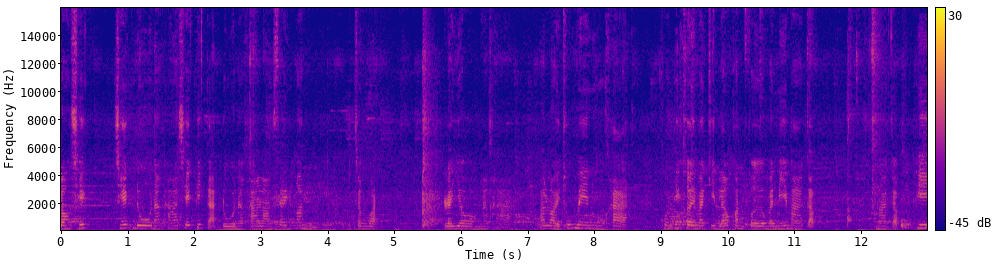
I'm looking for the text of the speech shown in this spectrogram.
ลองเช็คเช็คดูนะคะ เช็คพิกัดดูนะคะ ร้านไส้ง่อนจังหวัดระยองนะคะ อร่อยทุกเมนูค่ะ คนที่เคยมากินแล้วคอนเฟิร์มวันนี้มากับมากับพี่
